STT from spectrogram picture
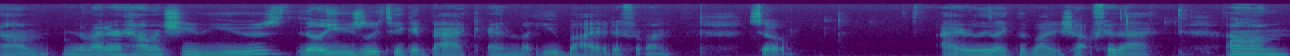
um, no matter how much you use, they'll usually take it back and let you buy a different one. So I really like the Body Shop for that. Um,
